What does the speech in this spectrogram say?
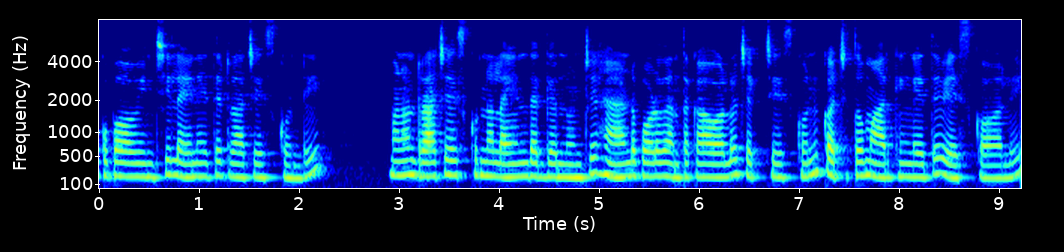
ఒక పావు ఇంచి లైన్ అయితే డ్రా చేసుకోండి. మనం డ్రా చేసుకున్న లైన్ దగ్గర నుంచి హ్యాండ్ పొడవు ఎంత కావాలో చెక్ చేసుకొని ఖర్చుతో మార్కింగ్ అయితే వేసుకోవాలి.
